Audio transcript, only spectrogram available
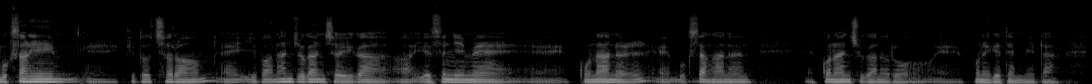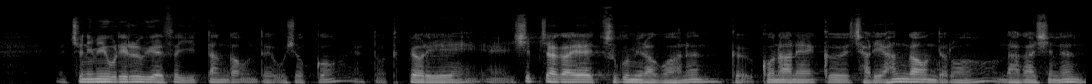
목사님 기도처럼 이번 한 주간 저희가 어, 예수님의 고난을 묵상하는 고난 주간으로 보내게 됩니다. 주님이 우리를 위해서 이 땅 가운데 오셨고 또 특별히 십자가의 죽음이라고 하는 그 고난의 그 자리 한 가운데로 나가시는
